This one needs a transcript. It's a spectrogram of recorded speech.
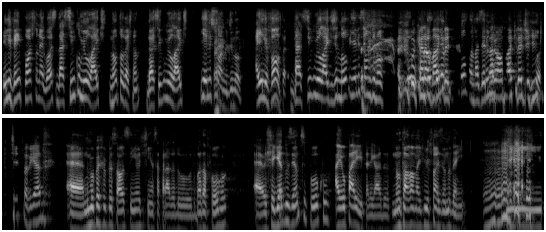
Ele vem, posta um negócio, dá 5 mil likes, não tô gastando, dá 5 mil likes e ele some de novo. Aí ele volta, dá 5 mil likes de novo e ele some de novo. o cara, é máquina, de... mas ele não... é uma máquina de hit, tá ligado? É, no meu perfil pessoal, sim, eu tinha essa parada do, do Botafogo. É, eu cheguei a 200 e pouco, aí eu parei, tá ligado? Não tava mais me fazendo bem. e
